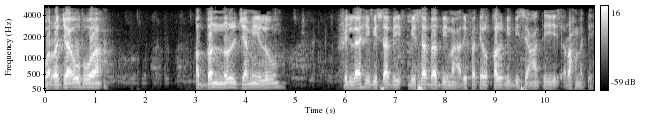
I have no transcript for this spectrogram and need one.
والرجاء هو الظن الجميل في الله بسبب, معرفة القلب بسعة رحمته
